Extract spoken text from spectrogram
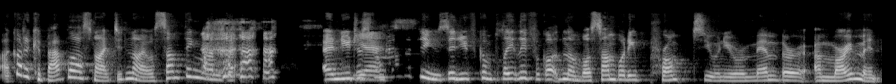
I got a kebab last night, didn't I? Or something and you just yes. remember things and you've completely forgotten them, or somebody prompts you and you remember a moment.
